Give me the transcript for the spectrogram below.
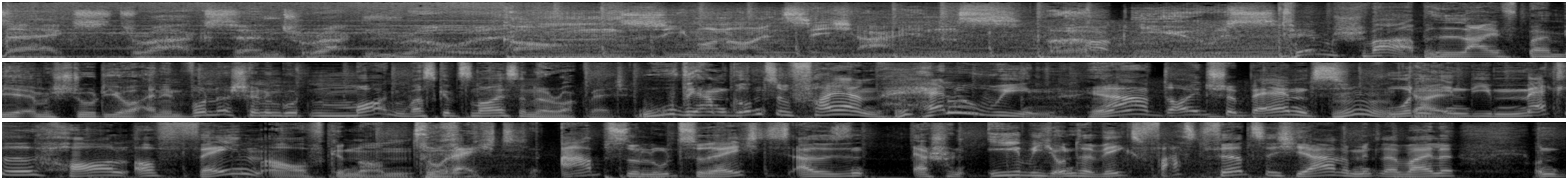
Sex, Drugs and Rock'n'Roll. Kong 97.1. Rock News. Tim Schwab live bei mir im Studio. Einen wunderschönen guten Morgen. Was gibt's Neues in der Rockwelt? Uh, wir haben Grund zu feiern. Halloween, ja, deutsche Band, wurden geil. in die Metal Hall of Fame aufgenommen. Zu Recht. Absolut zu Recht. Also sie sind ja schon ewig unterwegs, fast 40 Jahre mittlerweile und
